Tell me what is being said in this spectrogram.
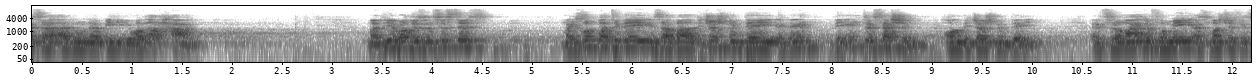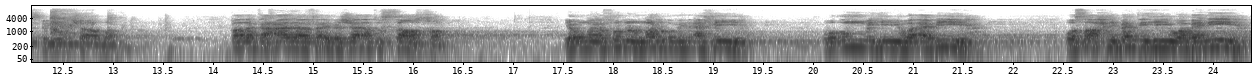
تساءلون به والأرحام My dear brothers and sisters, my khutbah today is about the judgment day and then the intercession on the judgment day. And it's a reminder for me as much as it's for you, inshallah. قال تعالى فإذا جاءت الصاخة يوم يفر المرء من أخيه وأمه وأبيه وصاحبته وبنيه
